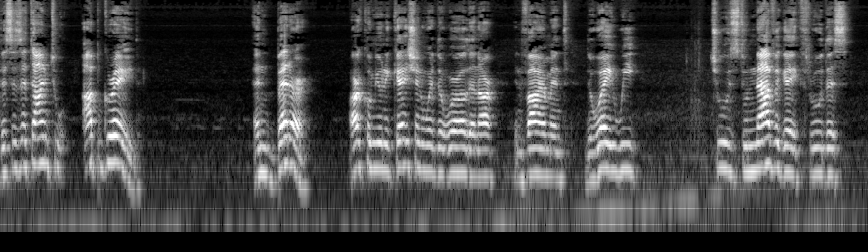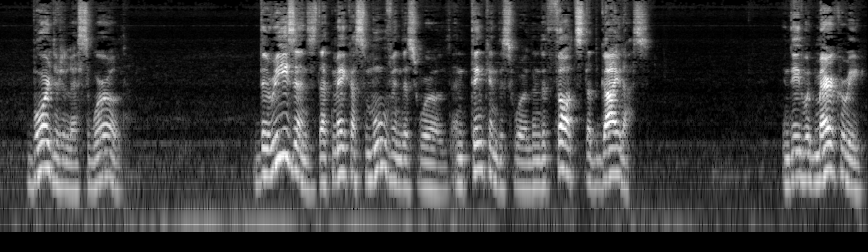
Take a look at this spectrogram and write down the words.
This is a time to upgrade and better our communication with the world and our environment the way we choose to navigate through this borderless world. The reasons that make us move in this world and think in this world and the thoughts that guide us. Indeed, with Mercury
